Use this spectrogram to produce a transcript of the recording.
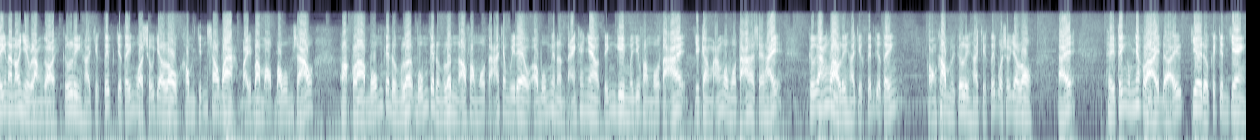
Tiến đã nói nhiều lần rồi, cứ liên hệ trực tiếp cho Tiến qua số Zalo 0963 731 346 hoặc là bốn cái đường link, bốn cái đường link ở phần mô tả trong video ở bốn cái nền tảng khác nhau, Tiến ghim ở dưới phần mô tả ấy. chỉ cần ấn vào mô tả là sẽ thấy. Cứ ấn vào liên hệ trực tiếp cho Tiến. Còn không thì cứ liên hệ trực tiếp qua số Zalo. Đấy. Thì Tiến cũng nhắc lại để chơi được cái trên trang,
